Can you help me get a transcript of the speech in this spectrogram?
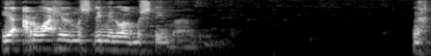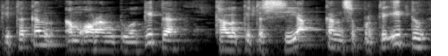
Ya arwahil muslimin wal muslimat. Nah kita kan sama orang tua kita Kalau kita siapkan seperti itu,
